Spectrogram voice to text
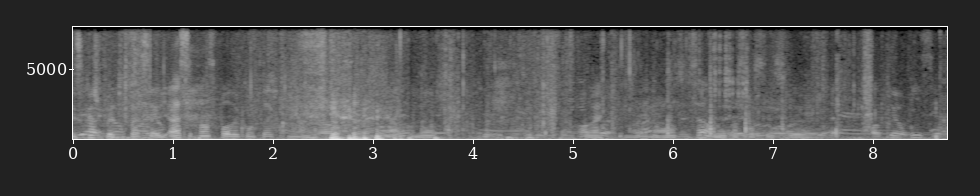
Est-ce que je peux être face à lui? Ah, c'est pas un sport de contact. merde. Non. Ouais, ouais, non, c'est ça, on n'est pas censé se. En théorie, zéro.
